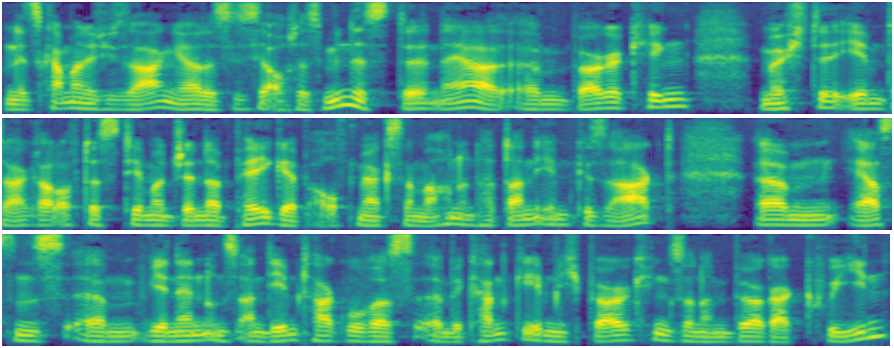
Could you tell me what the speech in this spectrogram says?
Und jetzt kann man natürlich sagen, ja, das ist ja auch das Mindeste. Naja, ähm, Burger King möchte eben da gerade auf das Thema Gender Pay Gap aufmerksam machen und hat dann eben gesagt, ähm, erstens, ähm, wir nennen uns an dem Tag, wo wir es äh, bekannt geben, nicht Burger King, sondern Burger Queen.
